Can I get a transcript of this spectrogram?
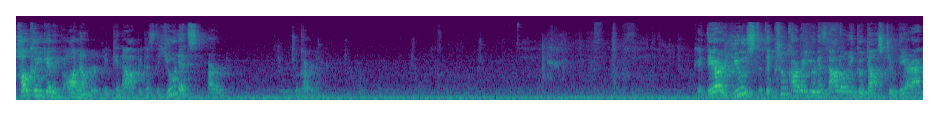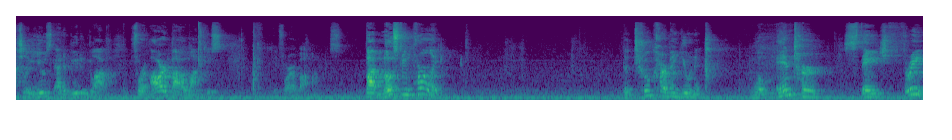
How can you get an odd number? You cannot because the units are two carbon number. Okay, they are used, the two carbon units not only go downstream, they are actually used as a building block for our biomolecules. For. But most importantly, the two carbon unit will enter stage three.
